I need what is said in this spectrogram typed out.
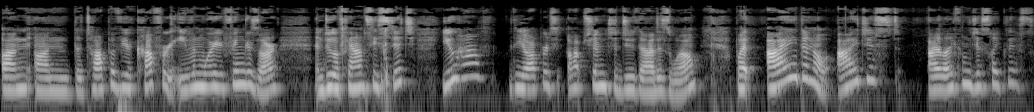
on, on the top of your cuff or even where your fingers are and do a fancy stitch, you have the op option to do that as well. But I don't know, I just, I like them just like this.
